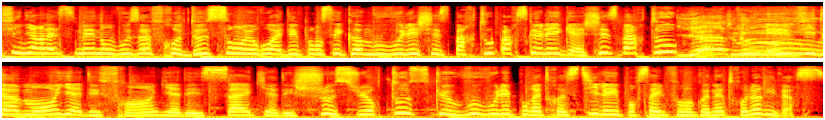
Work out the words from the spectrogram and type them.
finir la semaine, on vous offre 200 euros à dépenser comme vous voulez chez Spartoo parce que les gars, chez Spartoo, Il y a tout. évidemment, il y a des fringues, il y a des sacs, il y a des chaussures, tout ce que vous voulez pour être stylé. Et pour ça, il faut reconnaître le reverse.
